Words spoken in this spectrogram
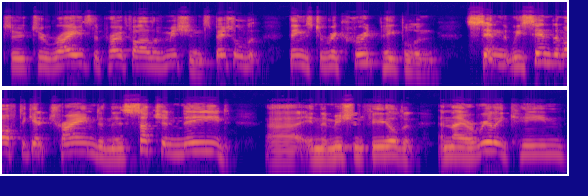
to to raise the profile of mission, special things to recruit people and send. We send them off to get trained, and there's such a need uh, in the mission field, and and they are really keen.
